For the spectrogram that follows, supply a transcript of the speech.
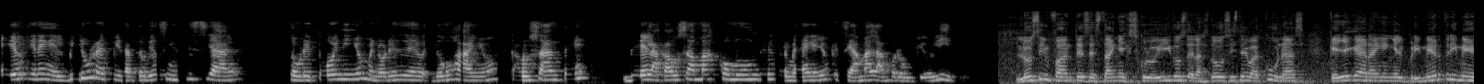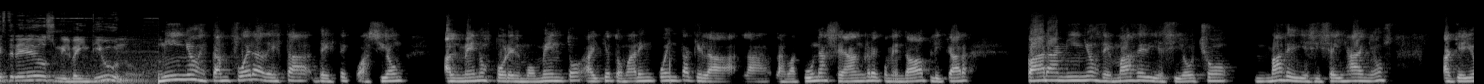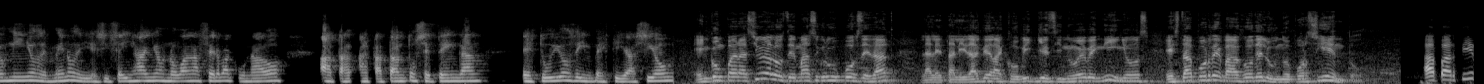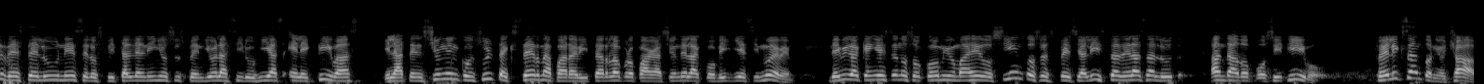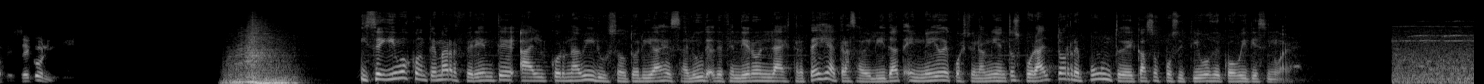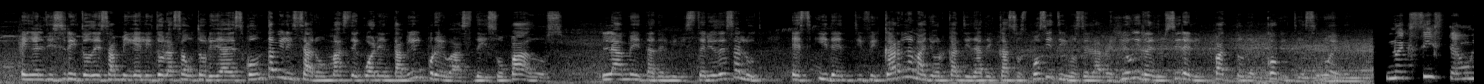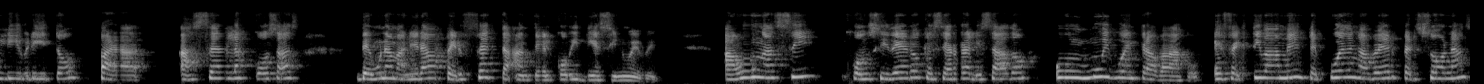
Ellos tienen el virus respiratorio sincicial, sobre todo en niños menores de dos años, causante de la causa más común de enfermedad en ellos que se llama la bronquiolitis. Los infantes están excluidos de las dosis de vacunas que llegarán en el primer trimestre de 2021. Niños están fuera de esta, de esta ecuación, al menos por el momento. Hay que tomar en cuenta que las vacunas se han recomendado aplicar para niños de más de 18, más de 16 años. Aquellos niños de menos de 16 años no van a ser vacunados hasta, tanto se tengan estudios de investigación. En comparación a los demás grupos de edad, la letalidad de la COVID-19 en niños está por debajo del 1%. A partir de este lunes, el Hospital del Niño suspendió las cirugías electivas y la atención en consulta externa para evitar la propagación de la COVID-19, debido a que en este nosocomio más de 200 especialistas de la salud han dado positivo. Félix Antonio Chávez, Econius. Y seguimos con tema referente al coronavirus. Autoridades de salud defendieron la estrategia de trazabilidad en medio de cuestionamientos por alto repunte de casos positivos de COVID-19. En el distrito de San Miguelito, las autoridades contabilizaron más de 40 mil pruebas de hisopados. La meta del Ministerio de Salud es identificar la mayor cantidad de casos positivos de la región y reducir el impacto del COVID-19. No existe un librito para hacer las cosas de una manera perfecta ante el COVID-19. Aún así, considero que se ha realizado un muy buen trabajo. Efectivamente, pueden haber personas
